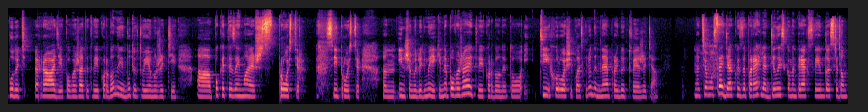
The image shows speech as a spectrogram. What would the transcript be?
Будуть раді поважати твої кордони і бути в твоєму житті. А поки ти займаєш простір, свій простір іншими людьми, які не поважають твої кордони, то ті хороші, класні люди не пройдуть твоє життя. На цьому все. Дякую за перегляд. Ділись в коментарях своїм досвідом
